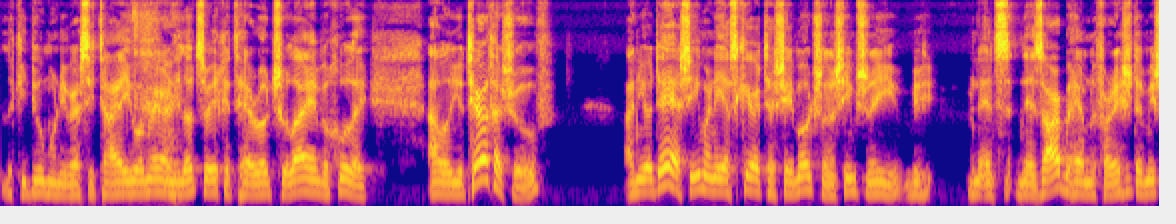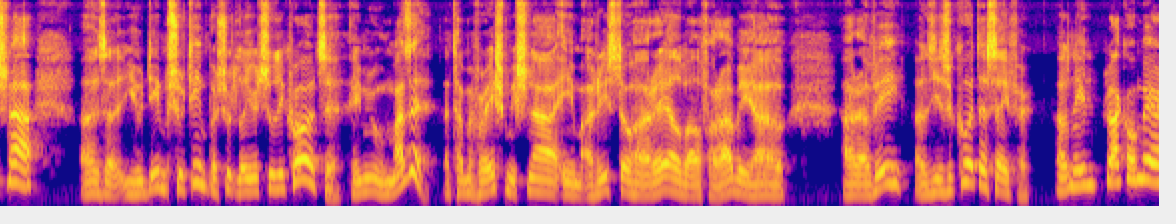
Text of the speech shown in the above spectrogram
לקידום אוניברסיטאי, הוא אומר אני לא צריך את הערות שוליים וכולי, אבל יותר חשוב, אני יודע שאם אני אזכיר את השמות של אנשים שאני נעזר בהם לפרש את המשנה, אז יהודים פשוטים פשוט לא ירצו לקרוא את זה. הם יראו, מה זה? אתה מפרש משנה עם אריסטו הראל ואלפרבי הערבי, אז יזרקו את הספר. אז אני רק אומר,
